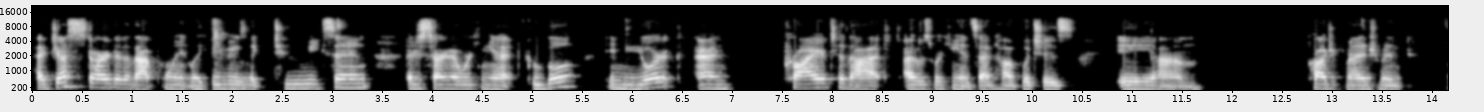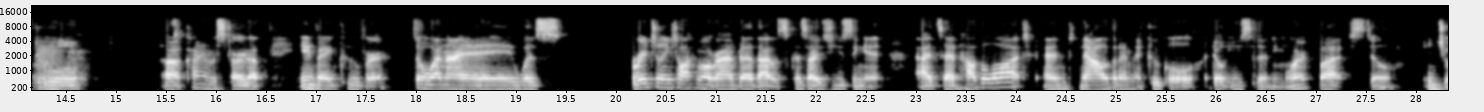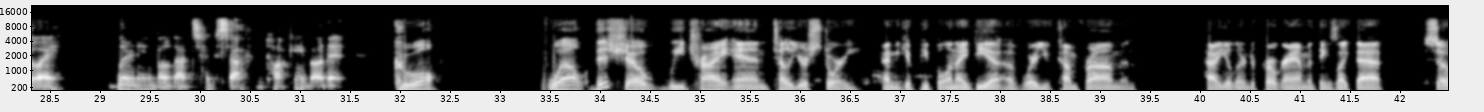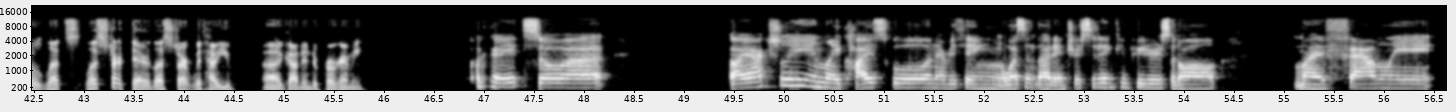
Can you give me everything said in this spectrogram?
had just started at that point, like maybe it was like two weeks in. I just started working at Google in New York. And prior to that, I was working at ZenHub, which is a um, project management tool, uh, kind of a startup in Vancouver. So when I was originally talking about Ramda, that was because I was using it at ZenHub a lot. And now that I'm at Google, I don't use it anymore, but still enjoy learning about that type of stuff and talking about it. Cool. Well, this show, we try and tell your story and give people an idea of where you've come from and how you learned to program and things like that. So let's let's start there. Let's start with how you uh, got into programming. Okay, so uh, I actually in like high school and everything wasn't that interested in computers at all. My family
